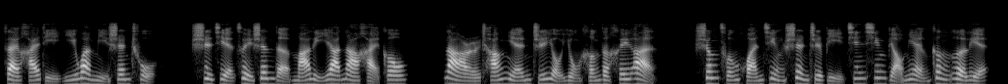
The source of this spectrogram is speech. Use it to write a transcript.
在海底一万米深处，世界最深的马里亚纳海沟，那儿常年只有永恒的黑暗，生存环境甚至比金星表面更恶劣。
